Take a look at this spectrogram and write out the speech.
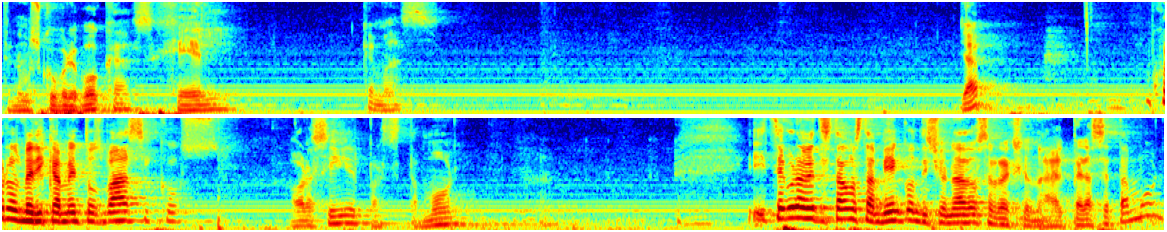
Tenemos cubrebocas, gel. ¿Qué más? ¿Ya? los medicamentos básicos. Ahora sí, el paracetamol. Y seguramente estamos también condicionados a reaccionar al paracetamol.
